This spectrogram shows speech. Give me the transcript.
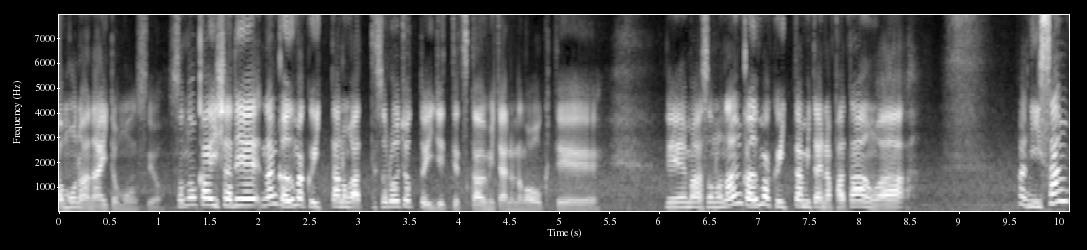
うものはないと思うんですよ。その会社でなんかうまくいったのがあってそれをちょっといじって使うみたいなのが多くて。でまあそのなんかうまくいったみたいなパターンは、まあ、23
